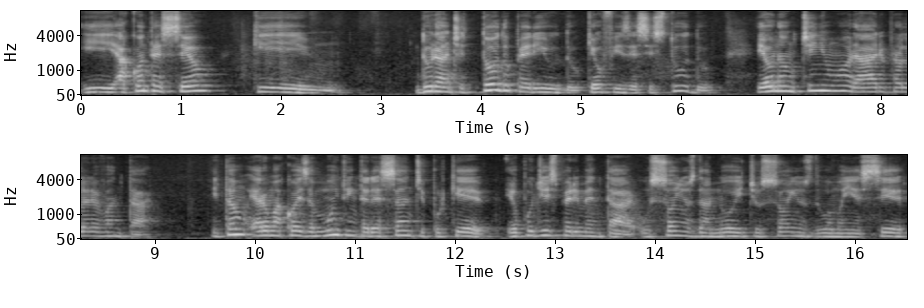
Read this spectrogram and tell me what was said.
e aconteceu que durante todo o período que eu fiz esse estudo, eu não tinha um horário para levantar. Então era uma coisa muito interessante porque eu podia experimentar os sonhos da noite, os sonhos do amanhecer,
